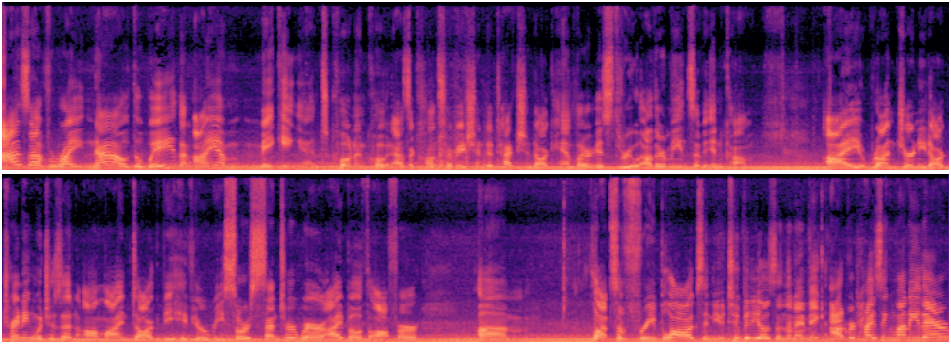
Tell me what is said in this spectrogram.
as of right now, the way that I am making it, quote unquote, as a conservation detection dog handler is through other means of income. I run Journey Dog Training, which is an online dog behavior resource center where I both offer um, lots of free blogs and YouTube videos, and then I make advertising money there.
